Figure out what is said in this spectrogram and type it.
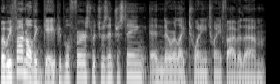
but we found all the gay people first, which was interesting. And there were like 20, 25 of them.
